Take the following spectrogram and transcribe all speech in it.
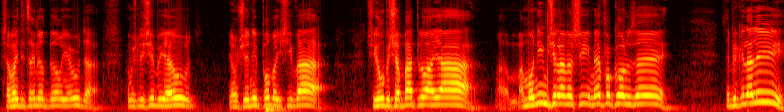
עכשיו הייתי צריך להיות באור יהודה יום שלישי ביהוד יום שני פה בישיבה. שיעור בשבת לא היה המונים של אנשים, איפה כל זה? זה בגללי.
